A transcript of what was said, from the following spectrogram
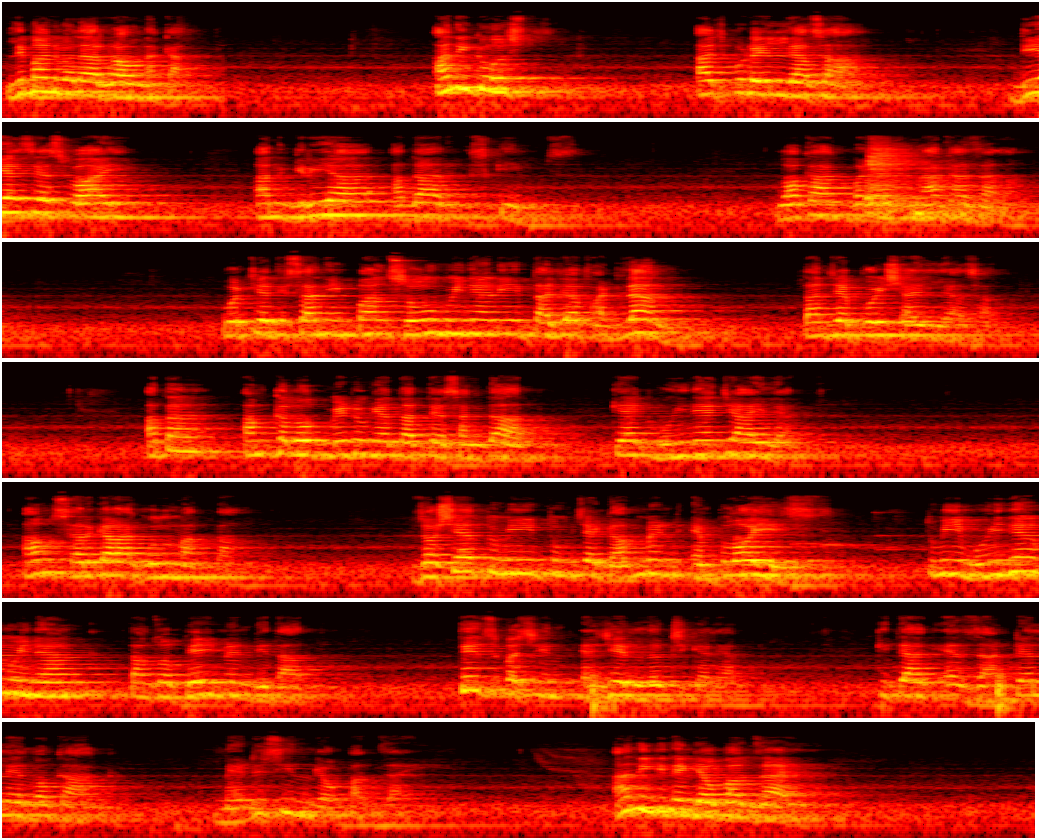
लिमान वेळार रावं नाकात आनी गोश्ट आज पळयल्ली आसा डी एस एस व्हाय आनी गृह आधार स्किम्स लोकांक बऱ्याक नाका जाला वरच्या दिसांनी पांच स म्हयन्यांनी ताज्या फाटल्यान तांचे पयशे आयिल्ले आसात आतां आमकां लोक मेळूंक येतात ते सांगतात की एक म्हयन्याचे आयल्यात. हांव सरकाराक उल मागता जशे तुमी तुमचे गव्हर्मेंट एम्प्लॉईज तुमी म्हयन्या म्हयन्याक तांचो पेमेंट दितात तेच भशेन हेजेर लक्ष केल्यात. कित्याक हे जाण्टेले लोकांक मेडिसीन घेवपाक जाय. आनी कितें घेवपाक जाय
